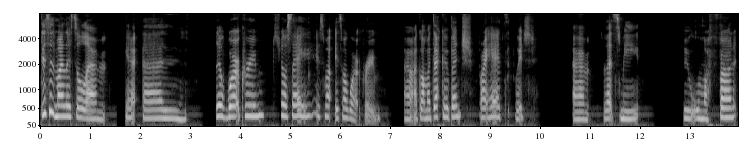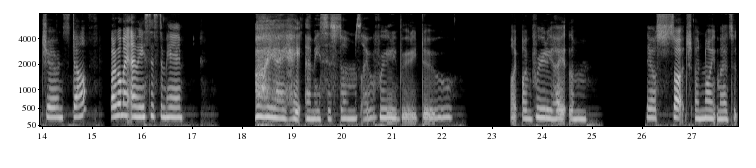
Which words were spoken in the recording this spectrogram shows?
this is my little, um, you know, uh, little workroom, shall I say? It's my, it's my workroom. Uh, I got my deco bench right here, which, um, lets me do all my furniture and stuff. So I got my ME system here. I, I hate ME systems. I really, really do. Like, I really hate them. They are such a nightmare to,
